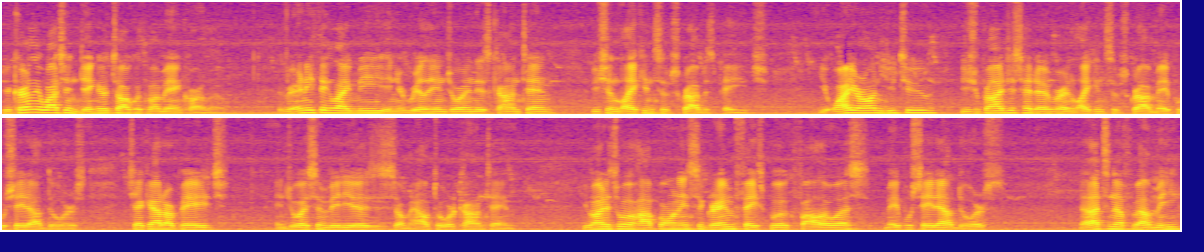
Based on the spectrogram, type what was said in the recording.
You're currently watching Dingo Talk with my man Carlo. If you're anything like me and you're really enjoying this content, you should like and subscribe his page. While you're on YouTube, you should probably just head over and like and subscribe Maple Shade Outdoors. Check out our page, enjoy some videos, some outdoor content. You might as well hop on Instagram, Facebook, follow us, Maple Shade Outdoors. Now that's enough about me.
